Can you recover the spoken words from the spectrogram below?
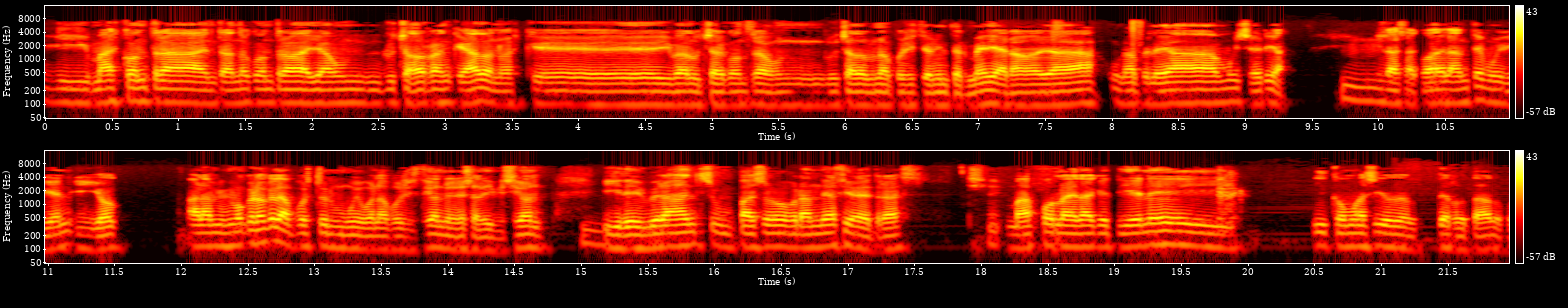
Y más contra, entrando contra ya un luchador rankeado, no es que iba a luchar contra un luchador en una posición intermedia, era ya una pelea muy seria. Mm, y la sacó adelante muy bien y yo ahora mismo creo que la ha puesto en muy buena posición en esa división. Y Dave Branch un paso grande hacia detrás. Sí. más por la edad que tiene y, y cómo ha sido derrotado.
